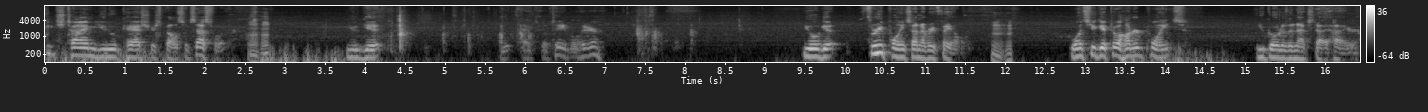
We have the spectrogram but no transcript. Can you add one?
each time you cast your spell successfully. hmm You get back to the table here. You will get three points on every fail. hmm Once you get to 100 points, you go to the next die higher.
